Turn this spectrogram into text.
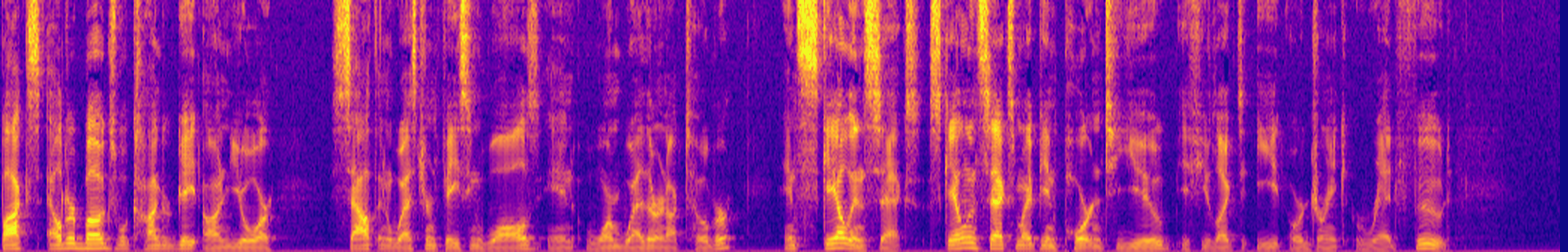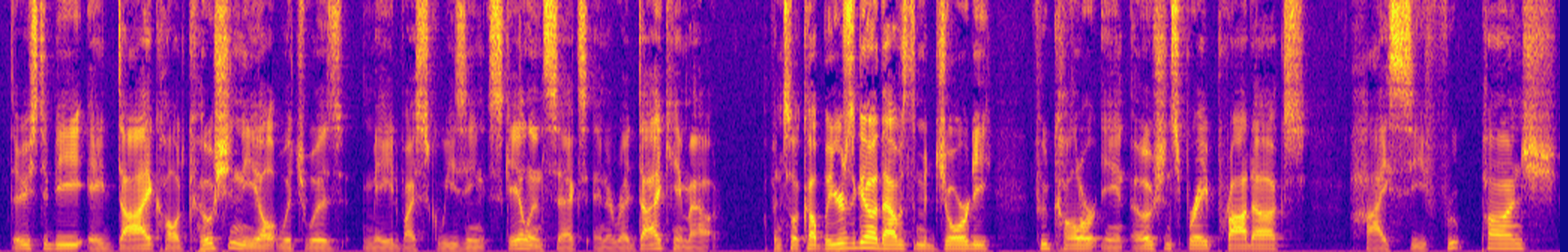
Box elder bugs will congregate on your south and western facing walls in warm weather in October. And scale insects. Scale insects might be important to you if you like to eat or drink red food. There used to be a dye called cochineal, which was made by squeezing scale insects, and a red dye came out. Up until a couple years ago, that was the majority food color in ocean spray products, Hi-C fruit punch,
